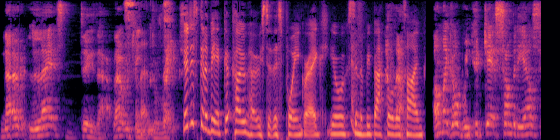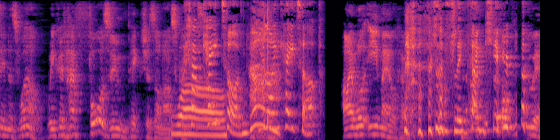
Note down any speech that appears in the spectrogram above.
No, let's do that. That would Excellent. be great. You're just going to be a co host at this point, Greg. You're going to be back all the time. Oh my god, we could get somebody else in as well. We could have four Zoom pictures on our screen. Whoa. Have Oh. Kate on. You line Kate up. I will email her. Lovely, thank you. You.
